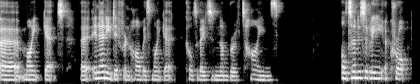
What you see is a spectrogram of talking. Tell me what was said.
uh, might get, uh, in any different harvest, might get cultivated a number of times. Alternatively, a crop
